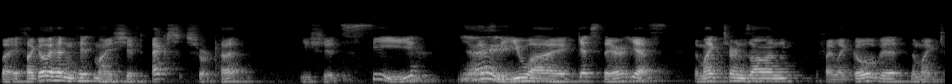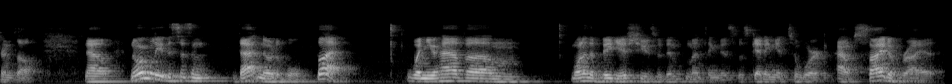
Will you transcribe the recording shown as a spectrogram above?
But if I go ahead and hit my Shift X shortcut, you should see Yay. the UI gets there, yes, the mic turns on. If I let go of it, the mic turns off. Now, normally this isn't that notable, but when you have um, one of the big issues with implementing this was getting it to work outside of Riot.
